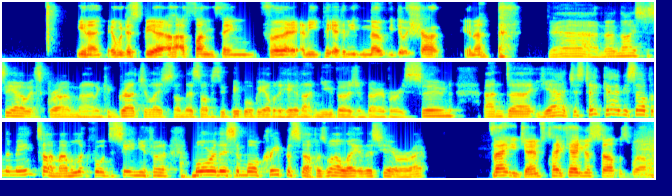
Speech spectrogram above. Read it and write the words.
you know, it would just be a, a fun thing for an EP. I didn't even know we do a show, you know? Yeah, no, nice to see how it's grown, man. And congratulations on this. Obviously, people will be able to hear that new version very, very soon. And uh, yeah, just take care of yourself in the meantime, man. We look forward to seeing you for more of this and more creeper stuff as well later this year. All right. Thank you, James. Take care of yourself as well.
